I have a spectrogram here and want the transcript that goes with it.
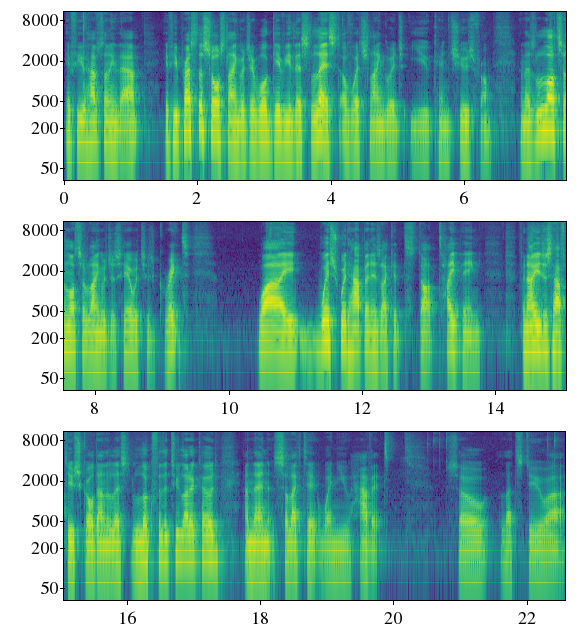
if you have something there, if you press the source language, it will give you this list of which language you can choose from. And there's lots and lots of languages here, which is great. What I wish would happen is I could start typing. For now, you just have to scroll down the list, look for the two-letter code, and then select it when you have it. So let's do uh,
